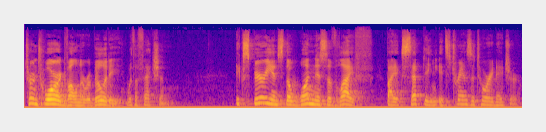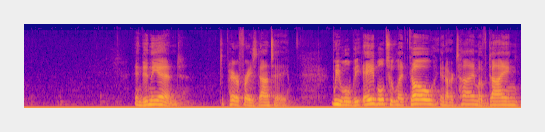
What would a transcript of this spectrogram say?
Turn toward vulnerability with affection. Experience the oneness of life by accepting its transitory nature. And in the end, to paraphrase Dante, we will be able to let go in our time of dying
